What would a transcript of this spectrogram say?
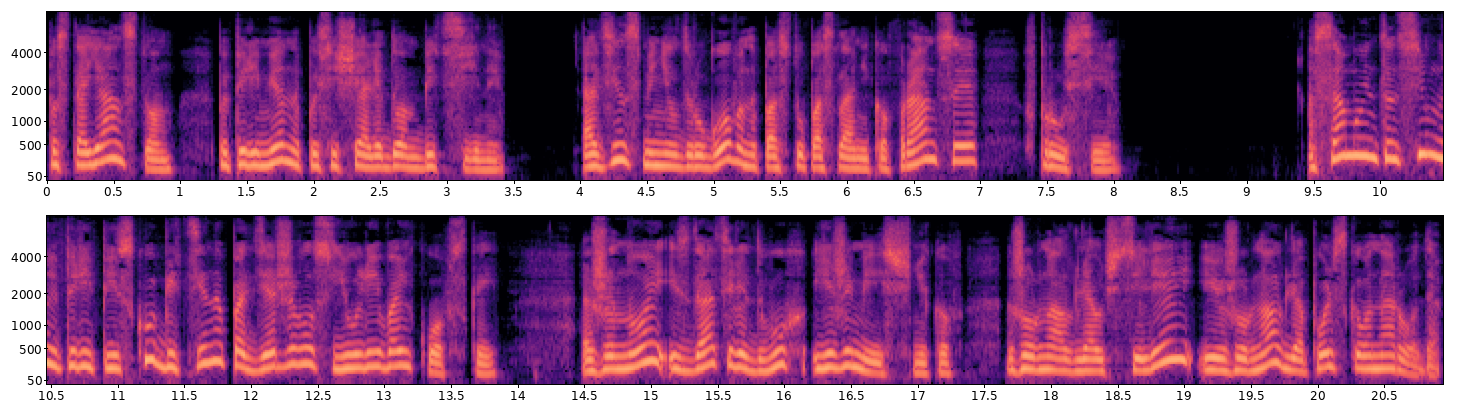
постоянством попеременно посещали дом Беттины. Один сменил другого на посту посланника Франции в Пруссии. Самую интенсивную переписку Беттина поддерживал с Юлией Вайковской, женой издателя двух ежемесячников «Журнал для учителей» и «Журнал для польского народа».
